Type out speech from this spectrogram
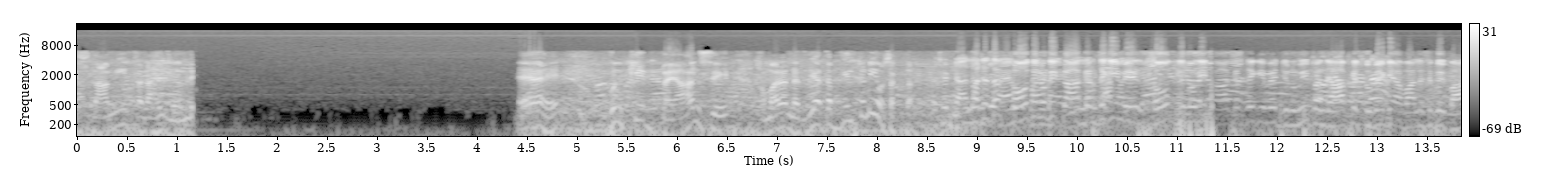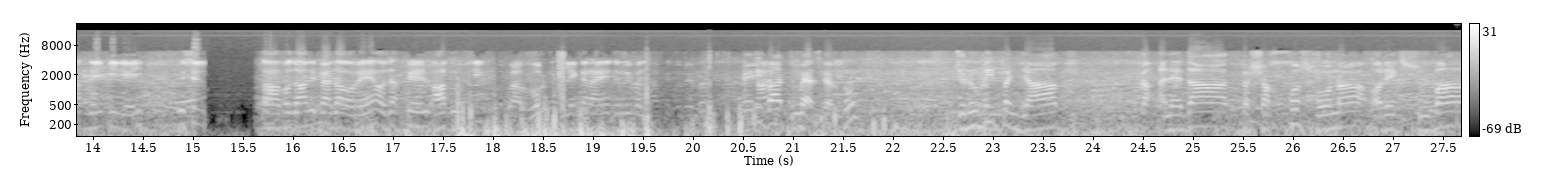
اسلامی فلاحی معاملے ہے۔ ان کے بیان سے ہمارا نظریہ تبدیل تو نہیں ہو سکتا۔ اچھا اچھا سر سو دنوں کی کارکردگی میں سو دنوں کی کارکردگی میں جنوبی پنجاب کے صوبے کے حوالے سے کوئی بات نہیں کی گئی۔ اس سے تحفظات بھی پیدا ہو رہے ہیں اور پھر آپ اسی ووٹ لے کر آئے ہیں جنوبی پنجاب کے صوبے پر۔ پہلی بات میں عرض کرتا جنوبی پنجاب کا علیحدہ تشخص ہونا اور ایک صوبہ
